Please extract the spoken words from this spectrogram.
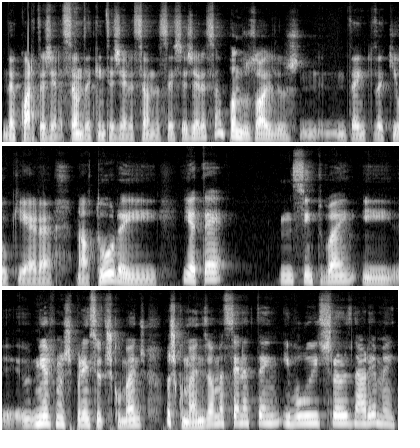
da quarta geração, da quinta geração, da sexta geração, pondo os olhos dentro daquilo que era na altura e, e até me sinto bem e mesmo a experiência dos comandos, os comandos é uma cena que tem evoluído extraordinariamente.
